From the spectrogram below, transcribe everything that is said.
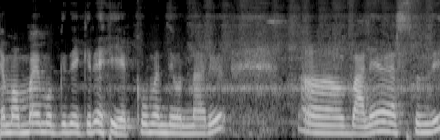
మా అమ్మాయి ముగ్గు దగ్గరే ఎక్కువ మంది ఉన్నారు. బాగానే వేస్తుంది.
